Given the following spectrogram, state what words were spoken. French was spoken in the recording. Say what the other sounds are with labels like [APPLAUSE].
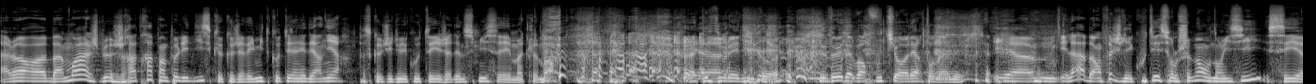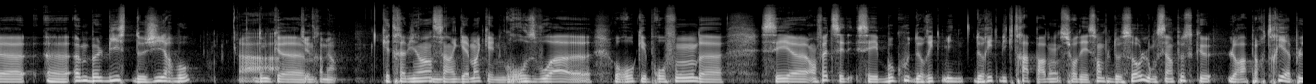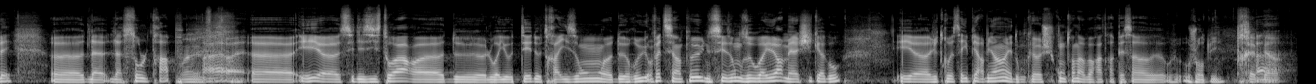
Alors, euh, bah moi, je, je rattrape un peu les disques que j'avais mis de côté l'année dernière parce que j'ai dû écouter Jaden Smith et Macklemore. Et, [LAUGHS] euh, Désolé Nico. [LAUGHS] Désolé d'avoir foutu en l'air ton année. et, euh, et là, bah, en fait, je l'ai écouté sur le chemin en venant ici. C'est euh, euh, Humble Beast de J. Herbo. Donc, euh, qui est très bien. Qui est très bien. C'est un gamin qui a une grosse voix euh, rauque et profonde. Euh, C'est euh, en fait c'est- c'est beaucoup de rythmique de rythmique trap pardon sur des samples de soul. Donc c'est un peu ce que le rappeur Tri appelait euh, de, la, de la soul trap. Euh, et euh, c'est des histoires euh, de loyauté, de trahison, euh, de rue. En fait c'est un peu une saison de The Wire mais à Chicago. Et euh, j'ai trouvé ça hyper bien et donc euh, je suis content d'avoir rattrapé ça euh, aujourd'hui. Très bien.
